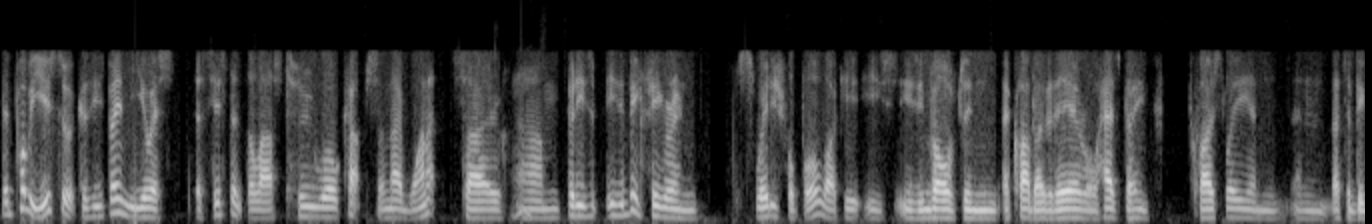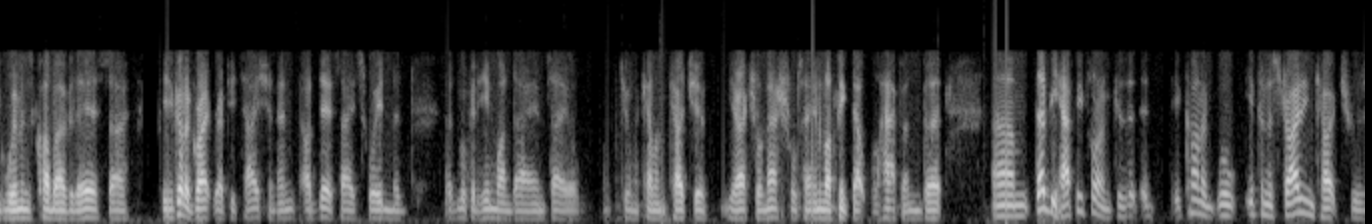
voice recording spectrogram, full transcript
they're probably used to it because he's been the US assistant the last two World Cups and they've won it. So, um, but he's he's a big figure in Swedish football. Like he, he's he's involved in a club over there or has been closely, and and that's a big women's club over there. So he's got a great reputation, and I dare say Sweden would, would look at him one day and say, oh, "Do you want to come and coach your, your actual national team?" And I think that will happen, but. Um, they'd be happy for him because it, it, it kind of well, if an Australian coach was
